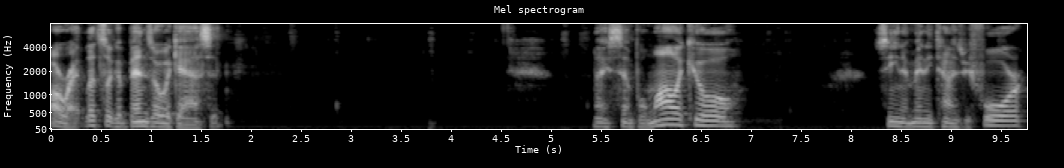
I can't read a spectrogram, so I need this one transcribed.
All right, let's look at benzoic acid. Nice simple molecule. Seen it many times before.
